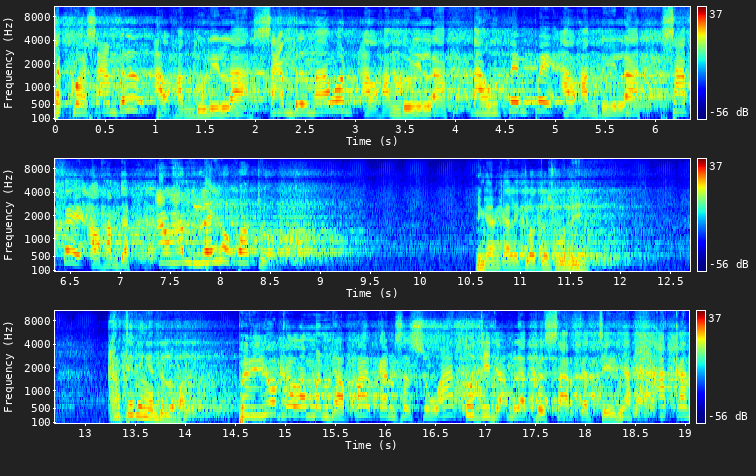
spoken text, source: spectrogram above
sego sambel alhamdulillah. Sambel mawon alhamdulillah. Tahu tempe alhamdulillah. Sate alhamdulillah. Alhamdulillah lo podo ingat kali klodos pundi? Artinya ingin dulu pak. Beliau kalau mendapatkan sesuatu tidak melihat besar kecilnya akan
